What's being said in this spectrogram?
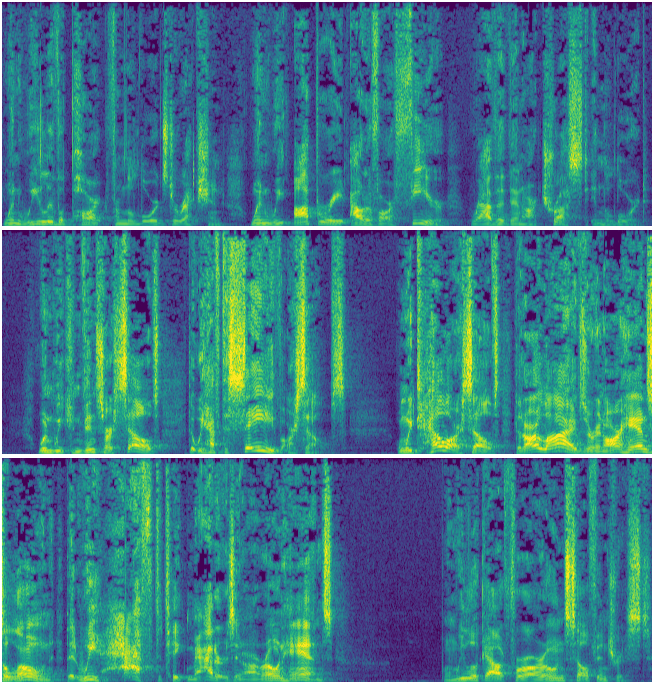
when we live apart from the Lord's direction, when we operate out of our fear rather than our trust in the Lord, when we convince ourselves that we have to save ourselves, when we tell ourselves that our lives are in our hands alone, that we have to take matters in our own hands, when we look out for our own self interest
